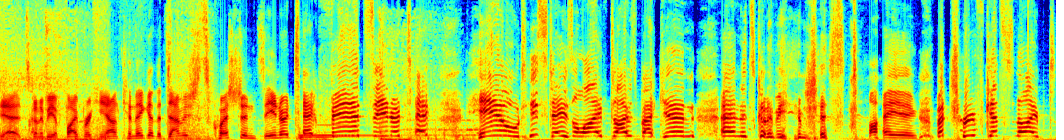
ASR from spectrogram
yeah, it's going to be a fight breaking out. Can they get the damage? It's a question. Xenotech feared. Xenotech healed. He stays alive, dives back in, and it's going to be him just dying. But Truth gets sniped.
